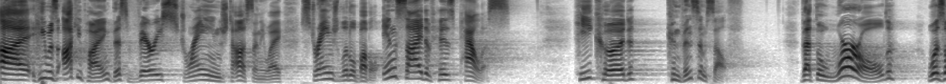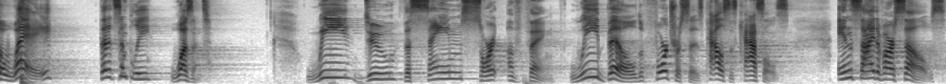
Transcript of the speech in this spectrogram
uh, he was occupying this very strange, to us anyway, strange little bubble. Inside of his palace, he could convince himself that the world was a way that it simply wasn't. We do the same sort of thing. We build fortresses, palaces, castles inside of ourselves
